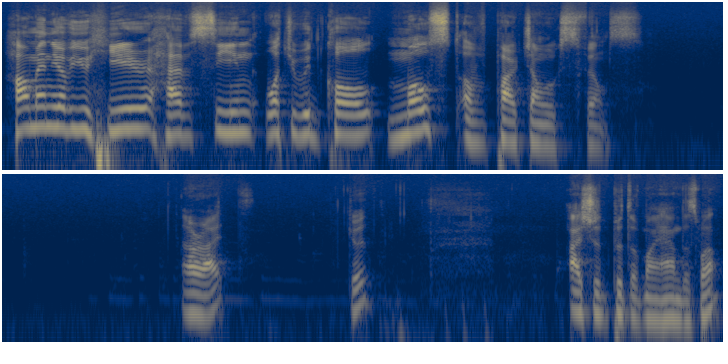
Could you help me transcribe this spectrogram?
How many of you here have seen what you would call most of Park Chan Wook's films? All right, good. I should put up my hand as well.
